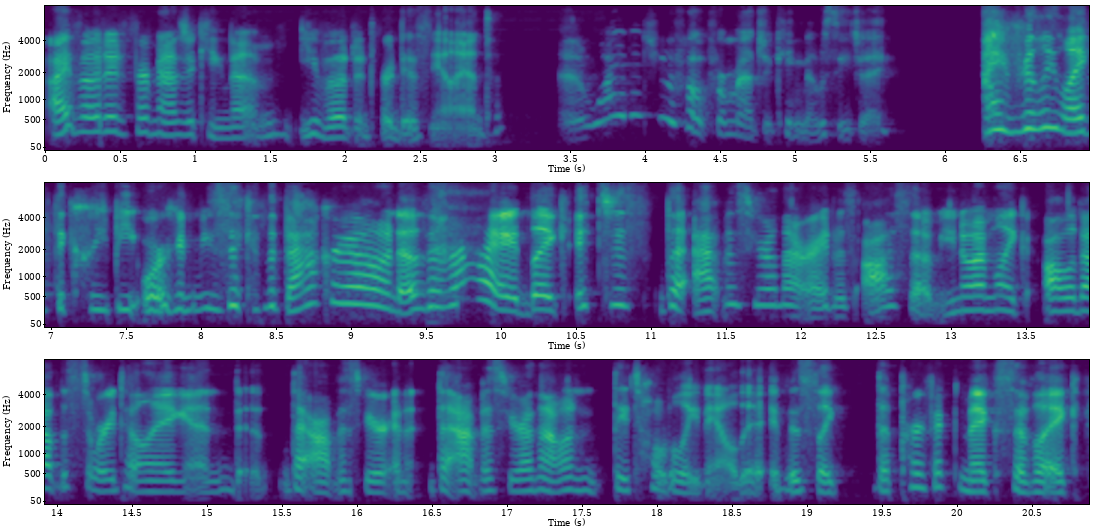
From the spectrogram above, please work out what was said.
I voted for Magic Kingdom. You voted for Disneyland. And why did you vote for Magic Kingdom, CJ? I really like the creepy organ music in the background of the ride. Like it just the atmosphere on that ride was awesome. You know, I'm like all about the storytelling and the atmosphere and the atmosphere on that one, they totally nailed it. It was like the perfect mix of like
